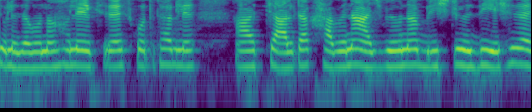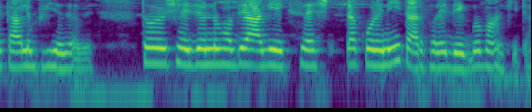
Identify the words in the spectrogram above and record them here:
চলে যাব। না হলে এক্সারসাইজ করতে থাকলে আর চালটা খাবে না, আসবেও না, বৃষ্টি যদি এসে যায় তাহলে ভিজে যাবে। তো সেই জন্য ভাবছি আগে এক্সারসাইজটা করে নিই, তারপরে দেখব বাকিটা।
